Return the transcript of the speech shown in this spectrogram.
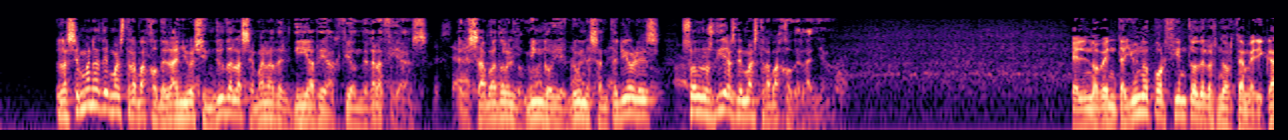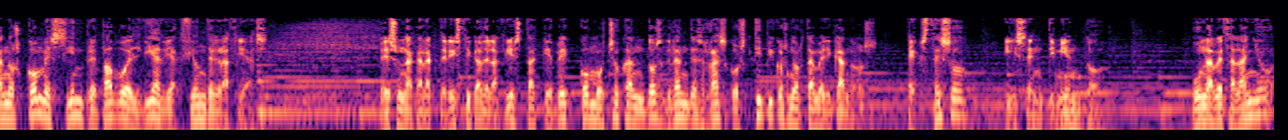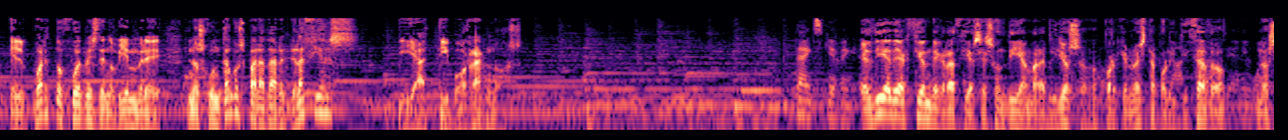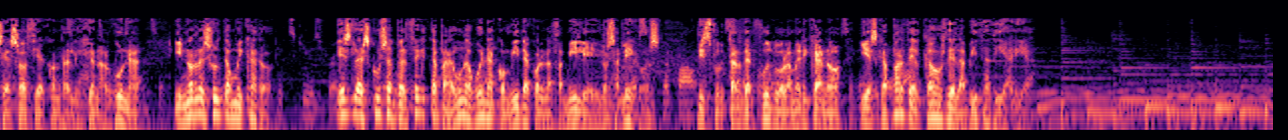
La semana de más trabajo del año es sin duda la semana del Día de Acción de Gracias. El sábado, el domingo y el lunes anteriores son los días de más trabajo del año. El 91% de los norteamericanos come siempre pavo el Día de Acción de Gracias. Es una característica de la fiesta que ve cómo chocan dos grandes rasgos típicos norteamericanos, exceso y sentimiento. Una vez al año, el cuarto jueves de noviembre, nos juntamos para dar gracias y atiborrarnos. El Día de Acción de Gracias es un día maravilloso porque no está politizado, no se asocia con religión alguna y no resulta muy caro. Es la excusa perfecta para una buena comida con la familia y los amigos, disfrutar del fútbol americano y escapar del caos de la vida diaria.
